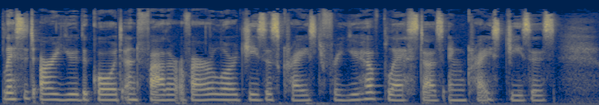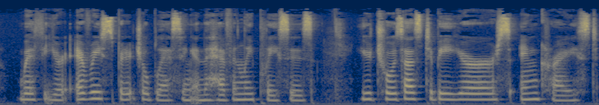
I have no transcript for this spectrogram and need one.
Blessed are you, the God and Father of our Lord Jesus Christ, for you have blessed us in Christ Jesus with your every spiritual blessing in the heavenly places. You chose us to be yours in Christ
